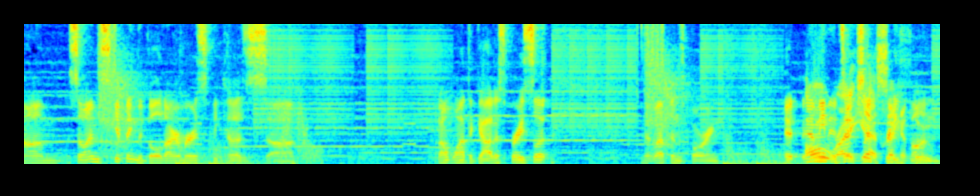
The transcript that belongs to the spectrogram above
Um, so I'm skipping the gold armors because uh, I don't want the goddess bracelet. That weapon's boring. It, I Oh, mean, it's right, actually yeah, pretty fun, loot.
